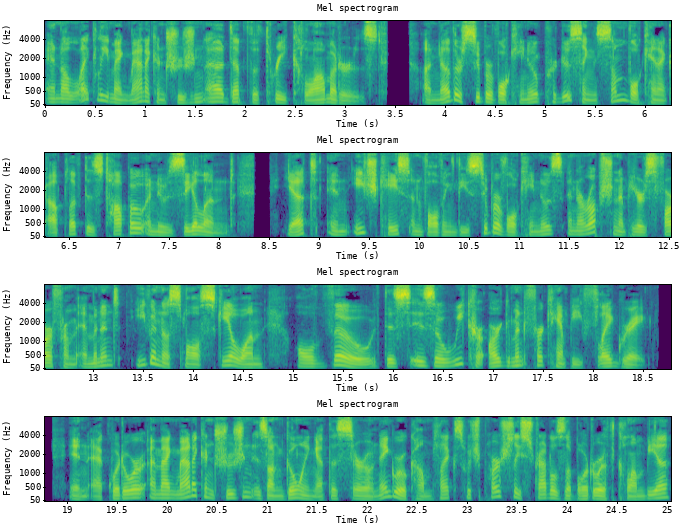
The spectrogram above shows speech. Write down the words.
and a likely magmatic intrusion at a depth of 3 kilometers. Another supervolcano producing some volcanic uplift is Taupo in New Zealand. Yet, in each case involving these supervolcanoes, an eruption appears far from imminent, even a small scale one, although this is a weaker argument for Campi Flegrei. In Ecuador, a magmatic intrusion is ongoing at the Cerro Negro complex, which partially straddles the border with Colombia,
